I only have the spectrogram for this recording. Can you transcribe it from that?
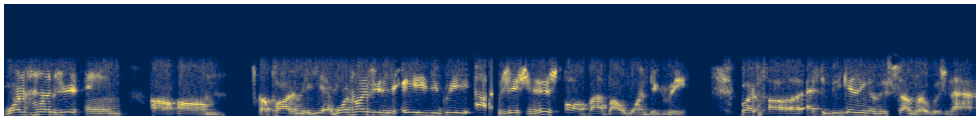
100 and uh, um, uh, pardon me, yeah, 180 degree opposition. It is off by about one degree. But uh, at the beginning of the summer, it was not.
